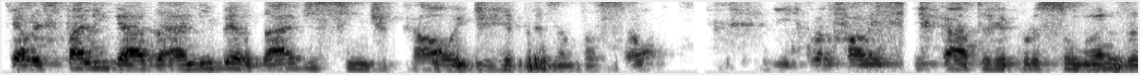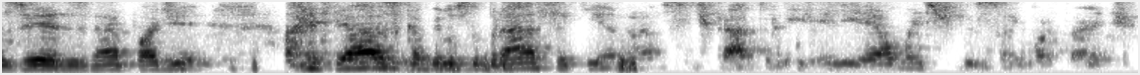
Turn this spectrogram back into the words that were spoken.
que ela está ligada à liberdade sindical e de representação. E quando fala em sindicato recursos humanos, às vezes, né, pode arrepiar os cabelos do braço aqui. Né? O sindicato ele, ele é uma instituição importante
